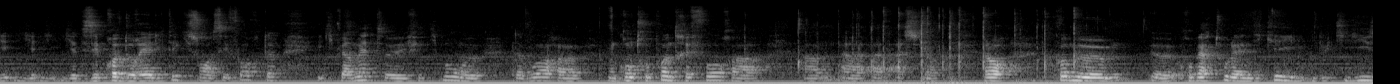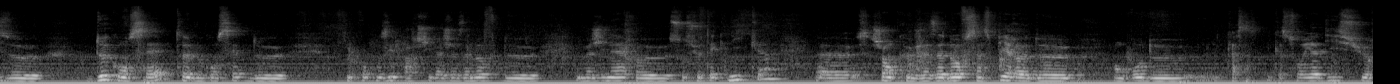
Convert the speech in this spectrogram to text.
il y, a des épreuves de réalité qui sont assez fortes et qui permettent effectivement d'avoir un contrepoint très fort à, à, à cela. Alors, comme euh, euh, Roberto l'a indiqué, il, il utilise euh, deux concepts. Le concept qui est proposé par Sheila Jazanov de l'imaginaire sociotechnique, sachant que Jazanov s'inspire de, en gros, de Castoriadis sur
